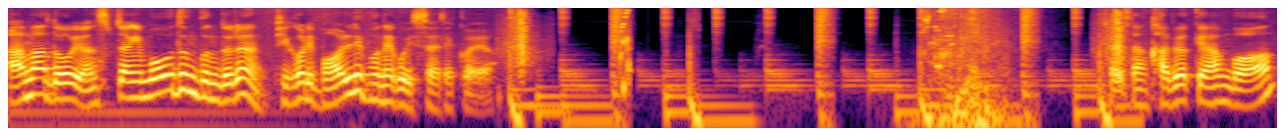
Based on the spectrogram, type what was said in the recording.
아마도 연습장의 모든 분들은 비거리 멀리 보내고 있어야 될 거예요 일단 가볍게 한번.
